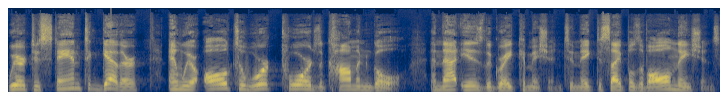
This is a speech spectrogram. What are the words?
we are to stand together and we are all to work towards a common goal. And that is the Great Commission to make disciples of all nations,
